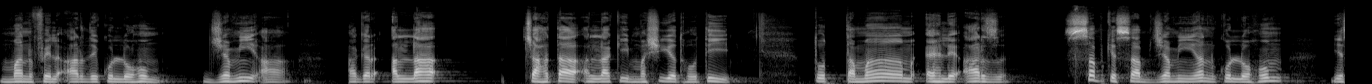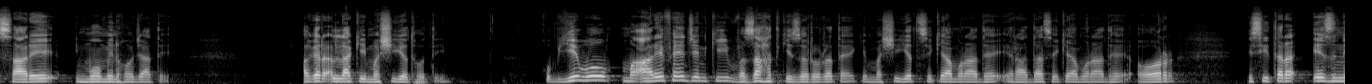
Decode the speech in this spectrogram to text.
منفل ارد کلحم جمی آ اگر اللہ چاہتا اللہ کی مشیت ہوتی، تو تمام اہل عرض سب کے سب جمیان کلحم یہ سارے مومن ہو جاتے، اگر اللہ کی مشیت ہوتی۔ خوب، یہ وہ معارف ہیں جن کی وضاحت کی ضرورت ہے کہ مشیت سے کیا مراد ہے، ارادہ سے کیا مراد ہے، اور اسی طرح عزن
